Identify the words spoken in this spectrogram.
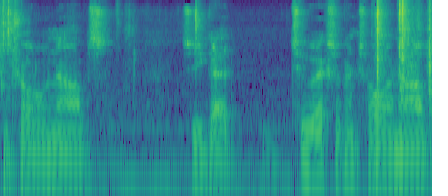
controller knobs. So you got two extra controller knobs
